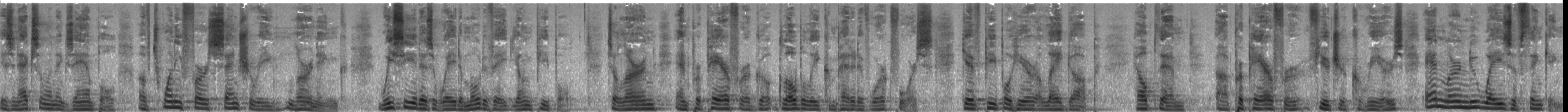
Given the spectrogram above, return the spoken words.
is an excellent example of 21st century learning. We see it as a way to motivate young people to learn and prepare for a globally competitive workforce, give people here a leg up, help them uh, prepare for future careers, and learn new ways of thinking.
